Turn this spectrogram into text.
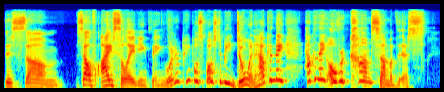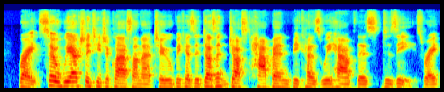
this um self isolating thing? What are people supposed to be doing? How can they how can they overcome some of this? Right. So we actually teach a class on that too, because it doesn't just happen because we have this disease, right?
